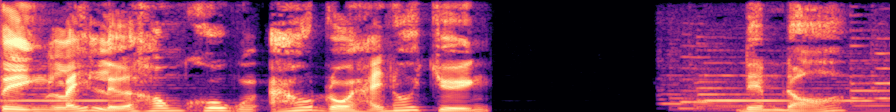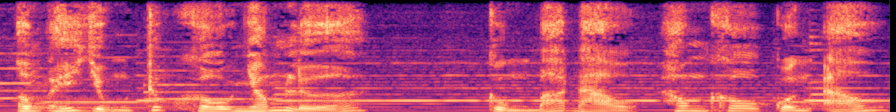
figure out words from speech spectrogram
tiên lấy lửa hông khô quần áo rồi hãy nói chuyện. Đêm đó Ông ấy dùng trúc khô nhóm lửa Cùng bá đào hông khô quần áo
